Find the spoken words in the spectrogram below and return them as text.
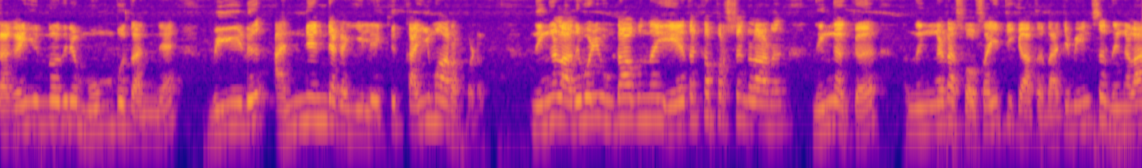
തികയുന്നതിന് മുമ്പ് തന്നെ വീട് അന്യന്റെ കയ്യിലേക്ക് കൈമാറപ്പെടും. നിങ്ങൾ അതുവഴി ഉണ്ടാകുന്ന ഏതൊക്കെ പ്രശ്നങ്ങളാണ് നിങ്ങൾക്ക് നിങ്ങളുടെ സൊസൈറ്റിക്കകത്ത് ദാറ്റ് മീൻസ് നിങ്ങളെ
